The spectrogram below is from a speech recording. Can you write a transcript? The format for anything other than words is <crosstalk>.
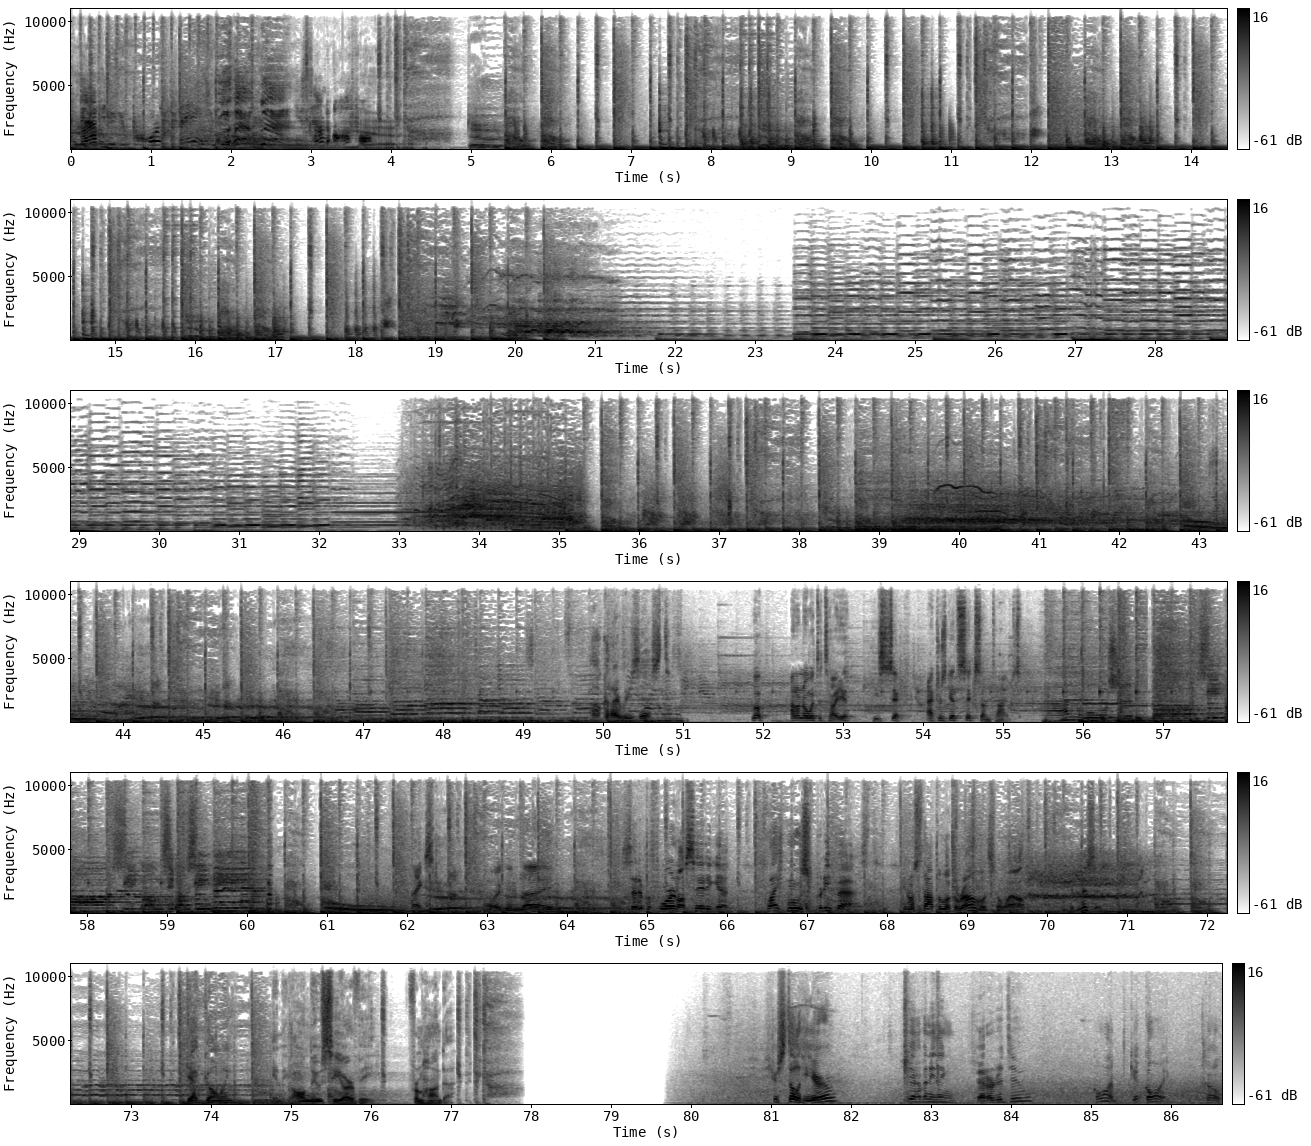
Matthew, you poor thing. <laughs> you sound awful. Could I resist? Look, I don't know what to tell you. He's sick. Actors get sick sometimes. Thanks. Have a good night. Said it before and I'll say it again. Life moves pretty fast. If you don't stop and look around once in a while, you could miss it. Get going in the all new CRV from Honda. You're still here? Do you have anything better to do? Go on, get going. Go.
